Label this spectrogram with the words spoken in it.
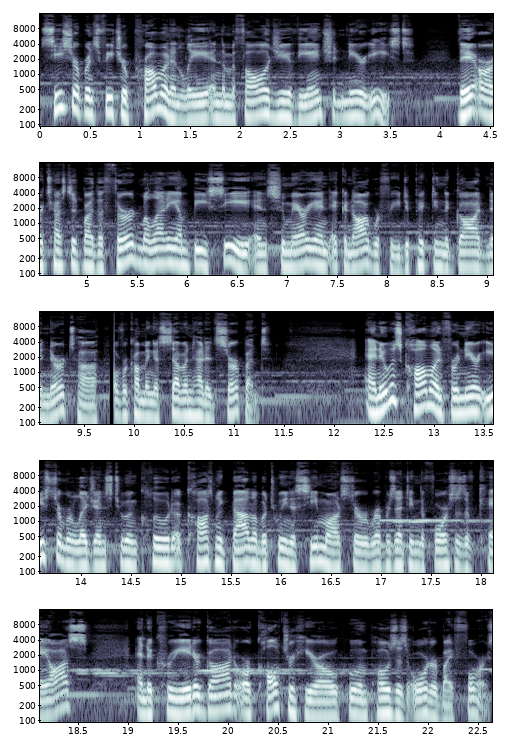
Sea serpents feature prominently in the mythology of the ancient Near East. They are attested by the 3rd millennium BC in Sumerian iconography depicting the god Ninurta overcoming a seven headed serpent. And it was common for Near Eastern religions to include a cosmic battle between a sea monster representing the forces of chaos and a creator god or culture hero who imposes order by force.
